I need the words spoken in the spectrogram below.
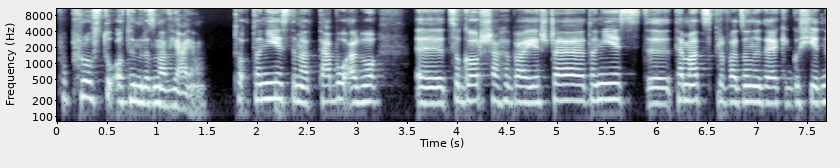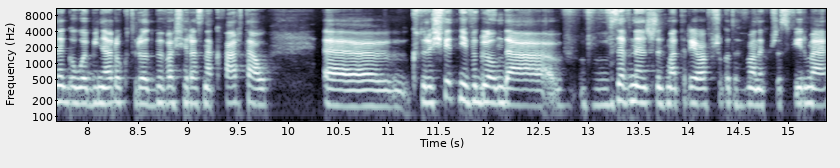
po prostu o tym rozmawiają. To, to nie jest temat tabu albo e, co gorsza chyba jeszcze, to nie jest e, temat sprowadzony do jakiegoś jednego webinaru, który odbywa się raz na kwartał E, który świetnie wygląda w zewnętrznych materiałach przygotowywanych przez firmę,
